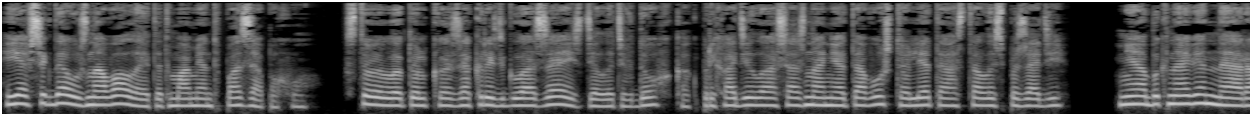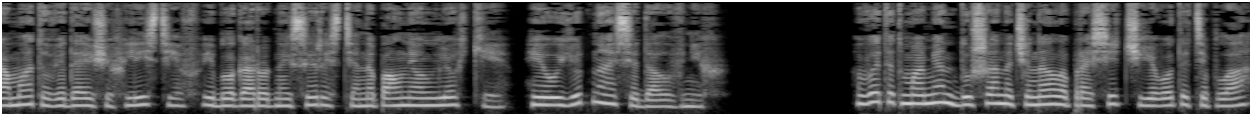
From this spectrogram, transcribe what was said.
Я всегда узнавала этот момент по запаху. Стоило только закрыть глаза и сделать вдох, как приходило осознание того, что лето осталось позади, Необыкновенный аромат увядающих листьев и благородной сырости наполнял легкие и уютно оседал в них. В этот момент душа начинала просить чьего-то тепла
